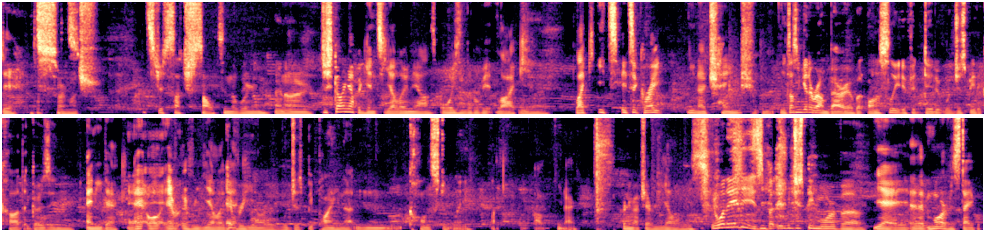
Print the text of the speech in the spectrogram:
Yeah, It's so much. it's just such salt in the wound. I know. Just going up against yellow now is always a little bit like, Yeah. like it's it's a great you know change It doesn't get around barrier, but honestly, if it did, it would just be the card that goes in any deck Yeah. Or every, every yellow deck. every yellow. Would just be playing that mm, constantly. like uh, you know, pretty much every yellow is. Well, it is, but it would just be more of a Yeah, yeah, uh, more of a staple.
